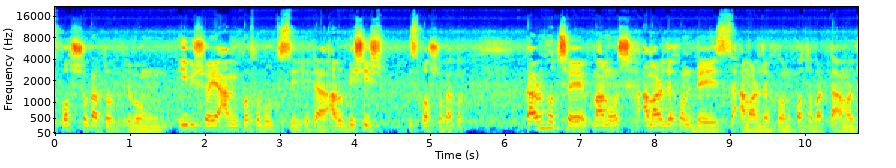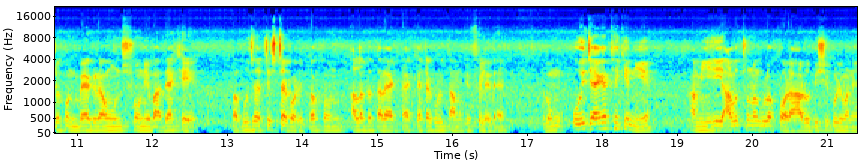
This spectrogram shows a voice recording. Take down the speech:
স্পর্শকাতর এবং এই বিষয়ে আমি কথা বলতেছি, এটা আরও বেশি স্পর্শকাতর। কারণ হচ্ছে, মানুষ আমার যখন ড্রেস আমার যখন কথাবার্তা, আমার যখন ব্যাকগ্রাউন্ড শোনে বা দেখে বা বোঝার চেষ্টা করে, তখন আলাদা তারা একটা ক্যাটাগরিতে আমাকে ফেলে দেয়। এবং ওই জায়গা থেকে নিয়ে আমি এই আলোচনাগুলো করা আরও বেশি পরিমাণে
